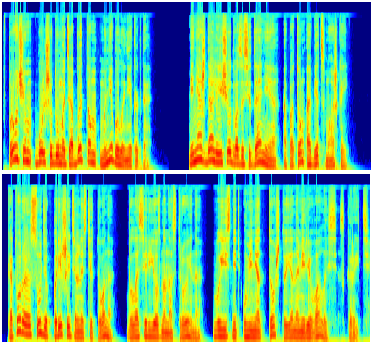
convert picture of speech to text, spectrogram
Впрочем, больше думать об этом мне было некогда. Меня ждали еще два заседания, а потом обед с Машкой, которая, судя по решительности тона, была серьезно настроена выяснить у меня то, что я намеревалась скрыть.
